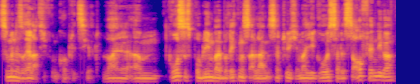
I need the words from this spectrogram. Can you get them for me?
Zumindest relativ unkompliziert. Weil ähm, großes Problem bei Beregnungsanlagen ist natürlich immer, je größer, desto aufwendiger.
